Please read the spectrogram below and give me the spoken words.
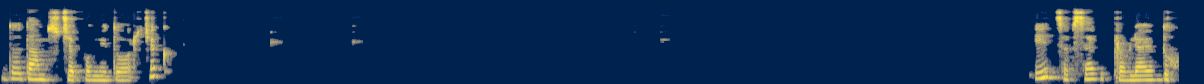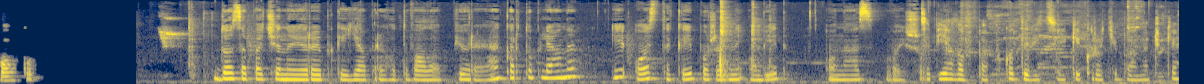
Додам ще помідорчик. І це все відправляю в духовку. До запеченої рибки я приготувала пюре картопляне і ось такий поживний обід у нас вийшов. Зап'яла в папку, дивіться, які круті баночки.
